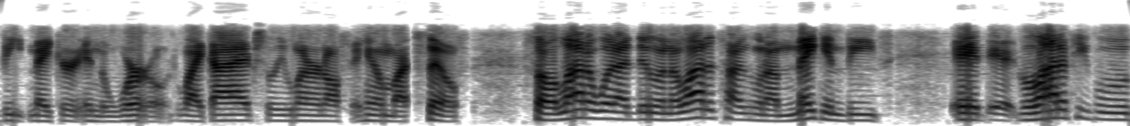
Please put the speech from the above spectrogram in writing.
beat maker in the world. Like I actually learn off of him myself. So a lot of what I do, and a lot of times when I'm making beats, it, it a lot of people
